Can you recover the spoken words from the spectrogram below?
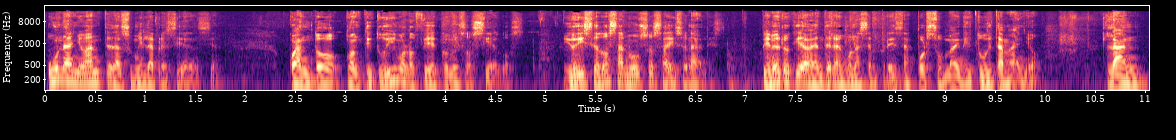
un año antes de asumir la presidencia, cuando constituimos los fideicomisos ciegos, yo hice dos anuncios adicionales. Primero que iba a vender algunas empresas por su magnitud y tamaño, LAN,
